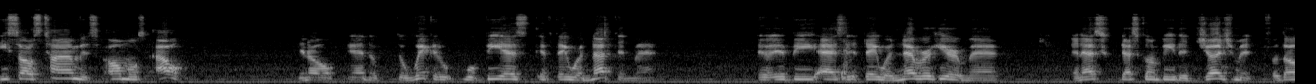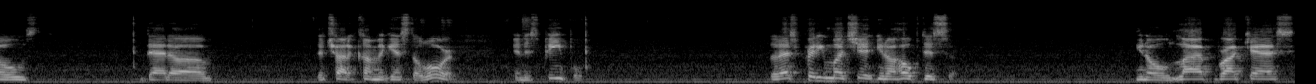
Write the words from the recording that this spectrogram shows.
Esau's time is almost out, you know, and the, the wicked will be as if they were nothing, man. It'd be as if they were never here, man. And that's that's going to be the judgment for those that um, that try to come against the Lord and His people. So that's pretty much it. You know, I hope this, you know, live broadcast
